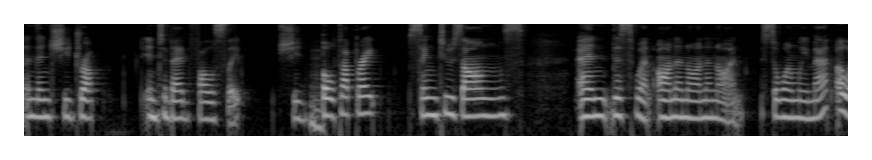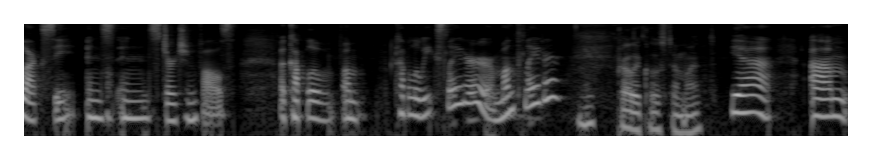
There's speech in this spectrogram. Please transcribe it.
and then she'd drop into bed, fall asleep. She'd bolt upright, sing two songs, and this went on and on and on. So when we met Alexi in in Sturgeon Falls, a couple of um, couple of weeks later or a month later, Probably close to a month. yeah. Um,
